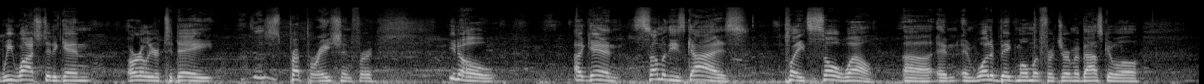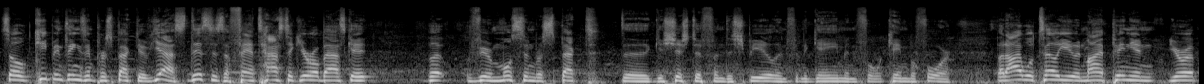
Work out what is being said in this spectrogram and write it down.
we watched it again earlier today. This is preparation for, you know, again, some of these guys played so well, uh, and and what a big moment for German basketball. So keeping things in perspective, yes, this is a fantastic EuroBasket, but we müssen respect the Geschichte von the Spiel and from the game and for what came before. But I will tell you, in my opinion, Europe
